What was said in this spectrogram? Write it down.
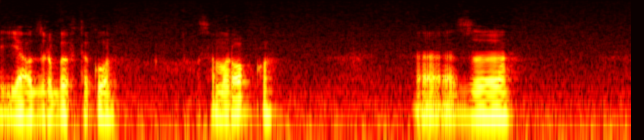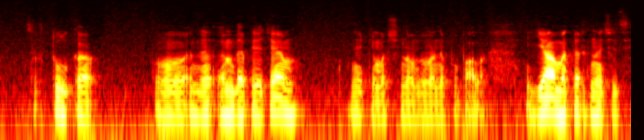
я от зробив таку саморобку з це втулка МД5М, якимось чином до мене попала. Діаметр значить,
